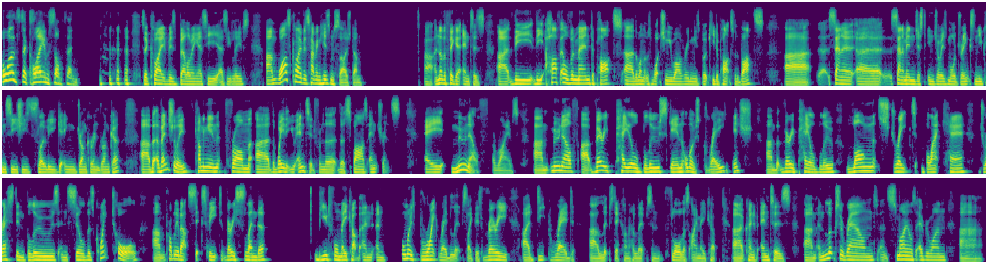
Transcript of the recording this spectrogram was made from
Who wants to claim something? so Clive is bellowing as he as he leaves. Um, whilst Clive is having his massage done, uh, another figure enters. Uh, the the half elven man departs. Uh, the one that was watching you while reading his book, he departs for the baths. Uh, uh, Sana uh, Sanamin just enjoys more drinks, and you can see she's slowly getting drunker and drunker. Uh, but eventually, coming in from uh, the way that you entered from the the spa's entrance, a moon elf arrives. Um, moon elf, uh, very pale blue skin, almost gray-ish, um, but very pale blue. Long, straight black hair, dressed in blues and silvers. Quite tall, um, probably about six feet. Very slender. Beautiful makeup and and almost bright red lips, like this very uh, deep red. Uh, lipstick on her lips and flawless eye makeup uh, kind of enters um, and looks around and smiles at everyone uh,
